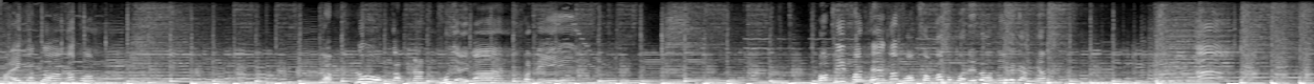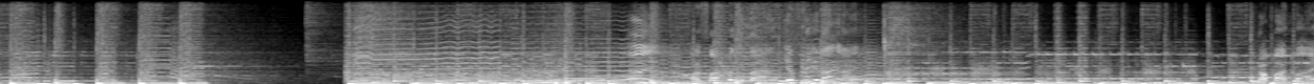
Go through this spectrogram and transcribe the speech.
ไปกันต่อครับผม กับลูกกำนันผู้ใหญ่บ้านคนนี้บ๊อบบี้ฟันแท้ครับผมส่งเข้าประกวดในรอบนี้แล้วกันครับ กลับบ้านบ่ไอ้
